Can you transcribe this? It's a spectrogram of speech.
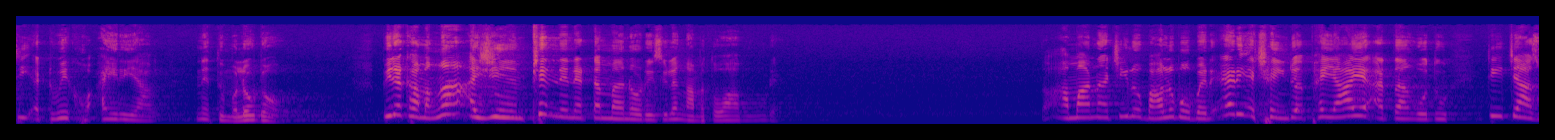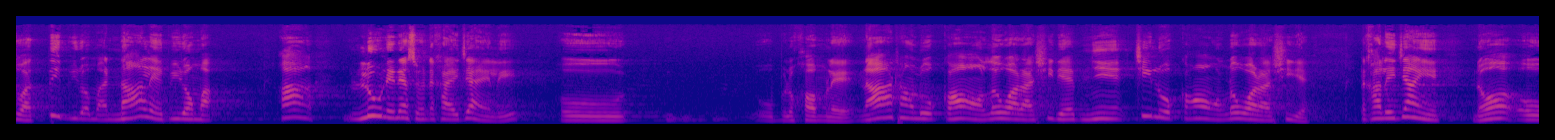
တိအတွေးခေါ် idea နဲ့သူမလုပ်တော့ပြီးတဲ့ခါမှာငါအရင်ဖြစ်နေတဲ့တမန်တော်တွေဆိုလည်းငါမသွားဘူးတဲ့ အာမနာကြီးလို့ဘာလို့ပို့ပဲအဲ့ဒီအချိန်အတွက်ဖခင်ရဲ့အတန်ကို तू တိကျစွာသိပြီးတော့မှနားလည်ပြီးတော့မှဟာလူအနေနဲ့ဆိုရင်တစ်ခါကြာရင်လေဟိုဟိုဘယ်လိုခေါ်မလဲနားထောင်လို့ကောင်းအောင်လုပ်ရတာရှိတယ်မြင်ကြည့်လို့ကောင်းအောင်လုပ်ရတာရှိတယ်တခါလေကြာရင်နော်ဟို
